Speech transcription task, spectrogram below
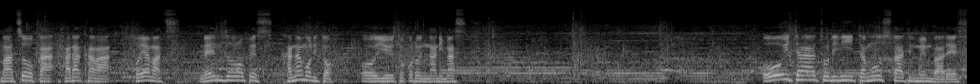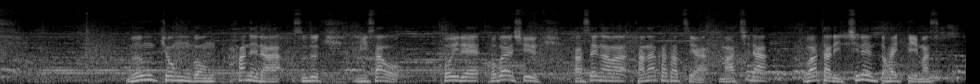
松岡原川小山津レンゾロペス金森というところになります。大分トリニータもスターティングメンバーです。ムン・キョンゴン羽田鈴木ミサオ小出小林幸長谷川田中達也町田渡知念と入っています。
